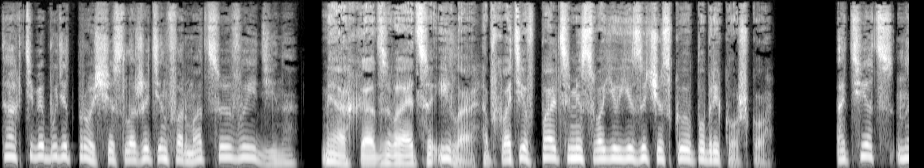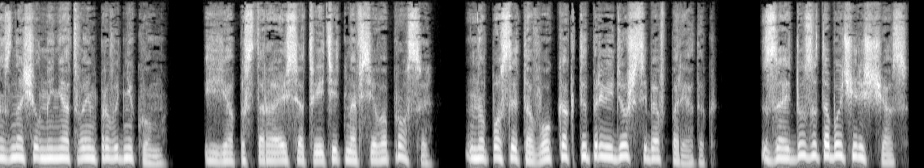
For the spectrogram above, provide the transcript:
Так тебе будет проще сложить информацию воедино». Мягко отзывается Ила, обхватив пальцами свою языческую побрякушку. «Отец назначил меня твоим проводником, и я постараюсь ответить на все вопросы, но после того, как ты приведешь себя в порядок. Зайду за тобой через час».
